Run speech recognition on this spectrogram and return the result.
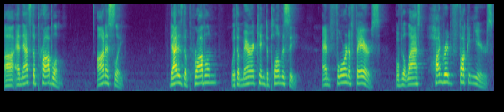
Uh, and that's the problem. Honestly, that is the problem with American diplomacy and foreign affairs over the last hundred fucking years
